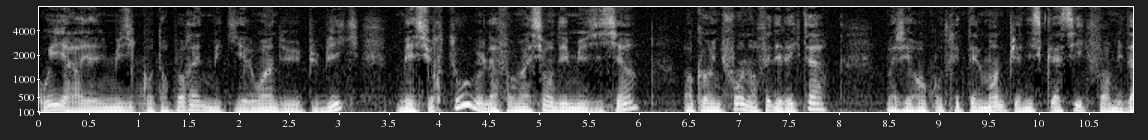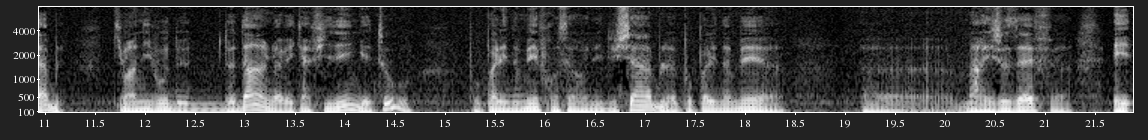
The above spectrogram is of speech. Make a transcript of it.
oui, alors il y a une musique contemporaine, mais qui est loin du public. Mais surtout, la formation des musiciens, encore une fois, on en fait des lecteurs. Moi, j'ai rencontré tellement de pianistes classiques formidables qui ont un niveau de, de, dingue, avec un feeling et tout, pour pas les nommer François-René Duchable, pour pas les nommer euh, euh, Marie-Joseph, euh, et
